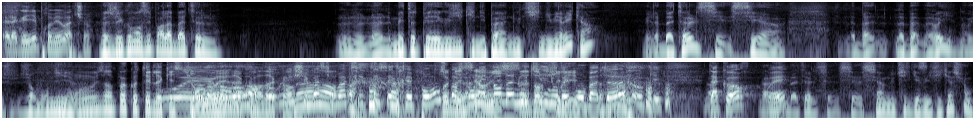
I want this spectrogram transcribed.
elle a gagné le premier match. hein. Ben, je vais commencer par la battle. Le- la, la méthode pédagogique qui n'est pas un outil numérique, hein, mais la battle, c'est un. La ba- la ba- bah oui, non, je, je rebondis. hein. On est un peu à côté de la question. Ouais, Ouais, d'accord, je sais pas si on va accepter cette réponse parce qu'on lui demande un outil, il nous répond battle. Ok, d'accord. Bah, La Ouais, battle, c'est- un outil de gamification.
